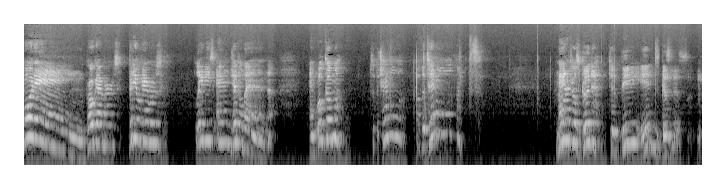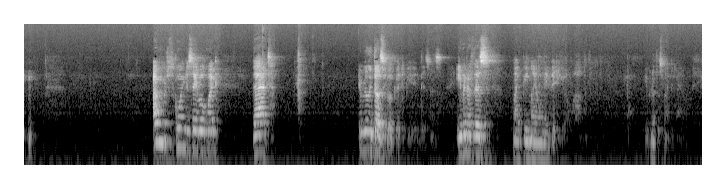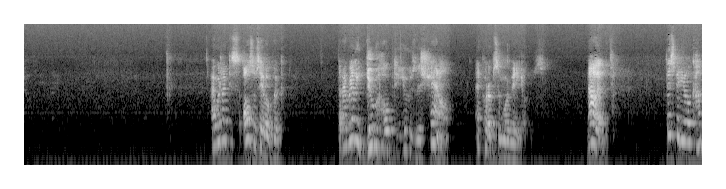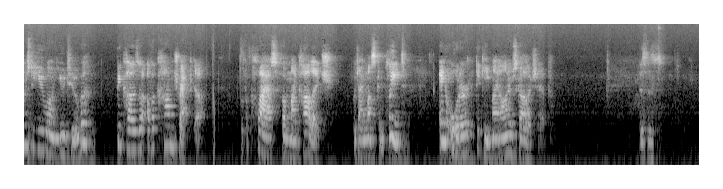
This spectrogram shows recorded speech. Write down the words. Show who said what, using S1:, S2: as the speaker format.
S1: morning, programmers, video gamers, ladies and gentlemen, and welcome to the channel of the Tin Knights. Man, it feels good to be in business. I'm just going to say real quick that it really does feel good to be in business, even if this might be my only video. Even if this might be my only video. I would like to also say real quick that I really do hope to use this channel and put up some more videos. Now then, this video comes to you on YouTube because of a contract with a class from my college, which I must complete in order to keep my honor scholarship. This is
